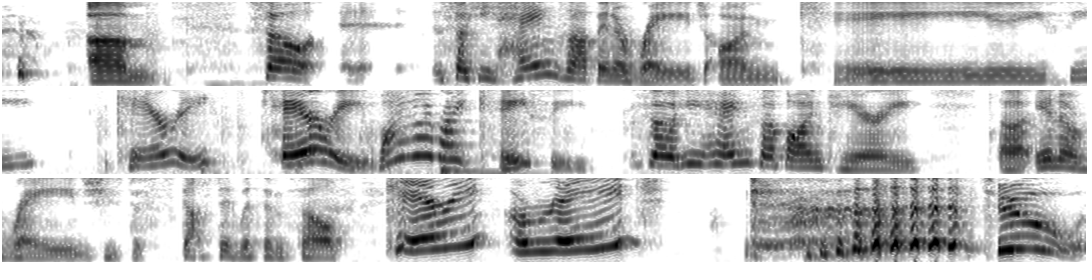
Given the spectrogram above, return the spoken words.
um, so so he hangs up in a rage on Casey. Carrie. Carrie. Why did I write Casey? So he hangs up on Carrie uh, in a rage. He's disgusted with himself. Carrie? A rage? Two.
